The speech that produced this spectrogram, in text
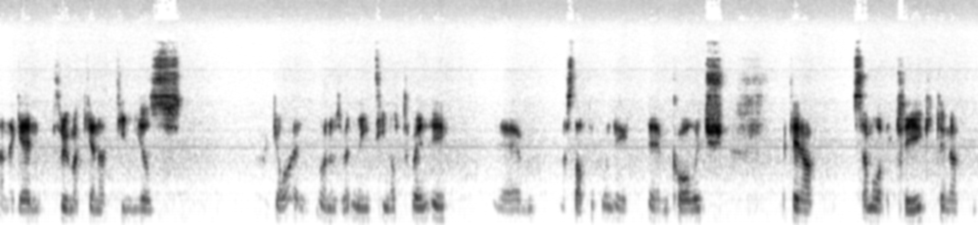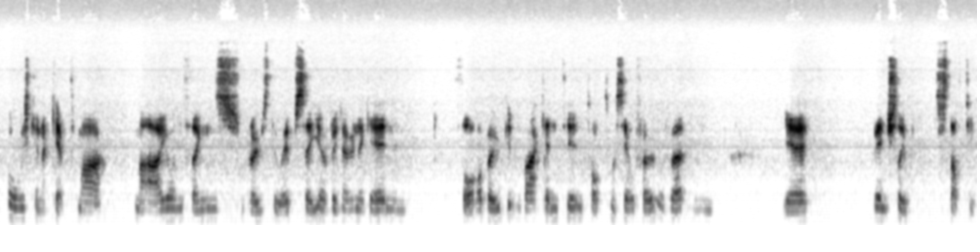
and again, through my kind of teen years, I got in when I was about 19 or 20. Um, I started going to um, college. I kind of, similar to Craig, kind of always kind of kept my, my eye on things, browsed the website every now and again, and thought about getting back into it and talked myself out of it. And yeah, eventually started,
